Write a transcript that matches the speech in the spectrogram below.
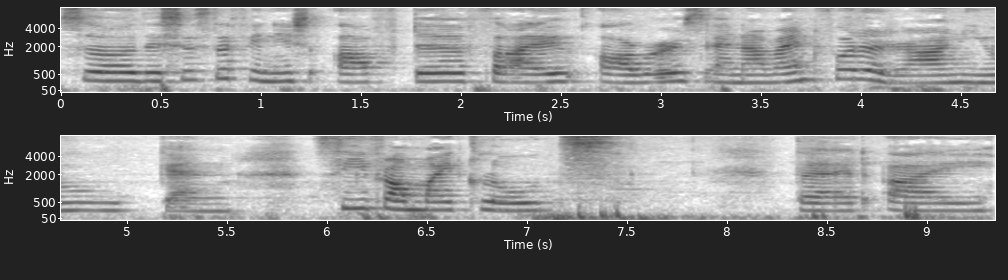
so this is the finish after five hours and i went for a run. You can see from my clothes that i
